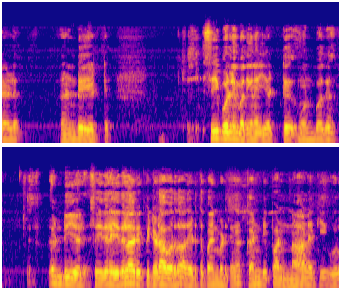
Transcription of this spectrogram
ஏழு ரெண்டு எட்டு. சி போர்ட்லேயும் பார்த்தீங்கன்னா எட்டு ஒன்பது ரெண்டு ஏழு. ஸோ இதில் இதெல்லாம் ரிப்பீட்டடாக வருதோ அதை எடுத்து பயன்படுத்துங்க. கண்டிப்பாக நாளைக்கு ஒரு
